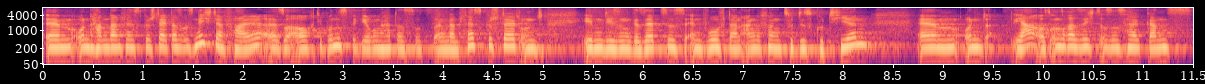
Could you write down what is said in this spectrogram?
ähm, und haben dann festgestellt, das ist nicht der Fall. Also auch die Bundesregierung hat das sozusagen dann festgestellt und eben diesen Gesetzesentwurf dann angefangen zu diskutieren. Ähm, und ja, aus unserer Sicht ist es halt ganz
